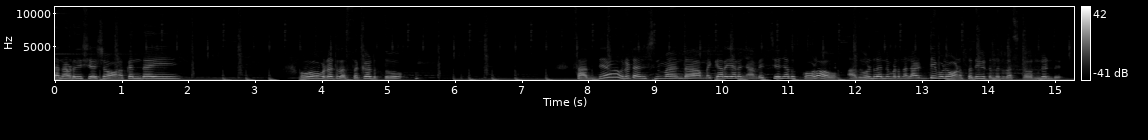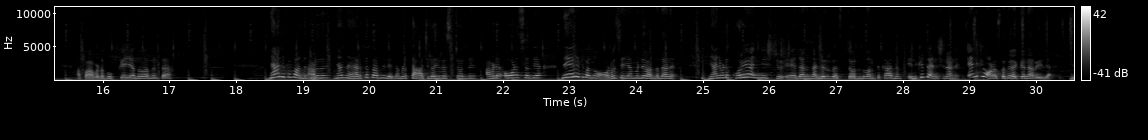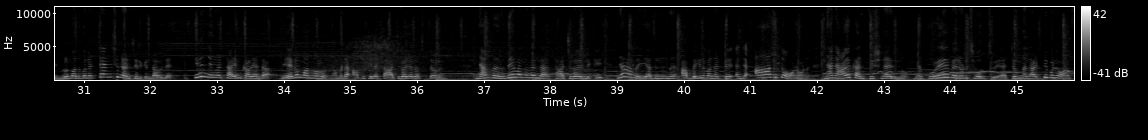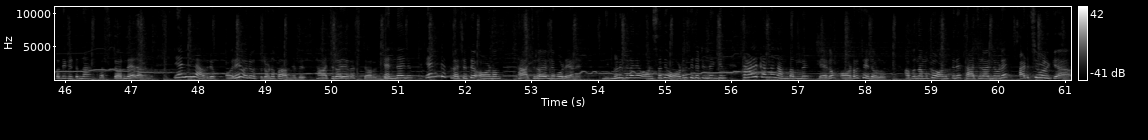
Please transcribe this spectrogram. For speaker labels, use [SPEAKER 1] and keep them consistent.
[SPEAKER 1] എന്താണ് അവിടെ വിശേഷം ഓണൊക്കെ എന്തായി? ഓ ഇവിടെ ഡ്രസ്സൊക്കെ എടുത്തു. സദ്യ ഒരു ടെൻഷനും വേണ്ട. അമ്മയ്ക്ക് അറിയാലോ ഞാൻ വെച്ച് കഴിഞ്ഞാൽ അത് കുളമാവും അതുകൊണ്ട് തന്നെ ഇവിടെ നല്ല അടിപൊളി ഓണസദ്യ കിട്ടുന്ന ഒരു റെസ്റ്റോറന്റ് ഉണ്ട്. അപ്പോൾ അവിടെ ബുക്ക് ചെയ്യാന്ന് പറഞ്ഞിട്ടാ.
[SPEAKER 2] ഞാനിപ്പോൾ വന്നിട്ടുള്ളത് ഞാൻ നേരത്തെ പറഞ്ഞില്ലേ നമ്മുടെ താജ് റോയൽ റെസ്റ്റോറന്റ് അവിടെ ഓണസദ്യ നേരിട്ട് വന്ന് ഓർഡർ ചെയ്യാൻ വേണ്ടി വന്നതാണ്. ഞാനിവിടെ കുറേ അന്വേഷിച്ചു. ഏതാണ് നല്ലൊരു റെസ്റ്റോറന്റ് എന്ന് പറഞ്ഞിട്ട്. കാരണം എനിക്ക് ടെൻഷനാണ് എനിക്ക് ഓണസദ്യ വെക്കാൻ അറിയില്ല. നിങ്ങളും അതുപോലെ ടെൻഷൻ അടിച്ചിരിക്കുന്നുണ്ടാവില്ലേ? ഇനി നിങ്ങൾ ടൈം കളയണ്ട. വേഗം വന്നോളൂ. നമ്മുടെ അഭിഹില താജ് റോയൽ റെസ്റ്റോറന്റ് ഞാൻ വെറുതെ വന്നതല്ല താജ് റോയലിലേക്ക്. ഞാൻ റിയാദിൽ നിന്ന് അബഹിൽ വന്നിട്ട് എന്റെ ആദ്യത്തെ ഓണമാണ്. ഞാൻ ആകെ കൺഫ്യൂഷനായിരുന്നു ഞാൻ കുറേ പേരോട് ചോദിച്ചു. ഏറ്റവും നല്ല അടിപൊളി ഓണസദ്യ കിട്ടുന്ന റെസ്റ്റോറന്റ് ഏതാണെന്ന്. എല്ലാവരും ഒരേ ഒരു ഉത്തരവാണ് പറഞ്ഞത്. താജ് റോയൽ റെസ്റ്റോറന്റ് എന്തായാലും എന്റെ പ്രശത്തെ ഓണം താജ് റോയലിന്റെ കൂടെയാണ്. നിങ്ങൾ ഇതുവരെ ഓണസദ്യ ഓർഡർ ചെയ്തിട്ടില്ലെങ്കിൽ താഴെ കാണുന്ന നമ്പറിൽ വേഗം ഓർഡർ ചെയ്തോളൂ. അപ്പോൾ നമുക്ക് ഓണത്തിന് താജ് റോയലിലൂടെ അടിച്ചു പൊളിക്കാം.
